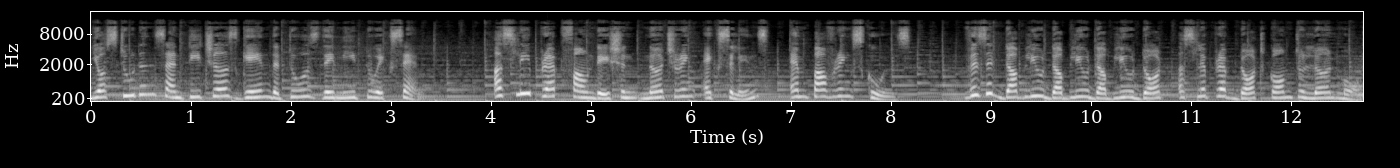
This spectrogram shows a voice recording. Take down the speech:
your students and teachers gain the tools they need to excel. Asli Prep Foundation nurturing excellence, empowering schools. Visit www.asliprep.com to learn more.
